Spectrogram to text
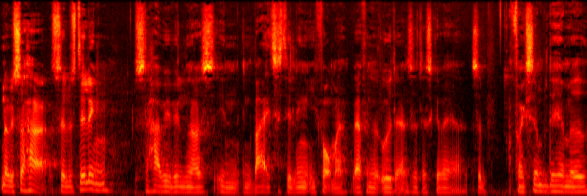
Når vi så har selve stillingen, så har vi virkelig også en, en vej til stillingen i form af, hvad for noget uddannelse der skal være. Så for eksempel det her med,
